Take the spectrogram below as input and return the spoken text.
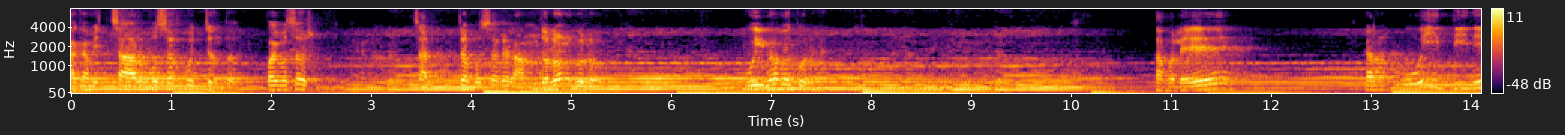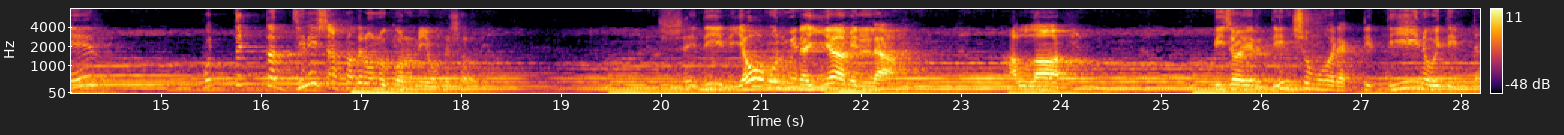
আগামী চার বছর পর্যন্ত। কয় বছর? চারটা বছরের আন্দোলনগুলো ওইভাবে করবেন তাহলে কারণ ওই দিনের প্রত্যেকটা জিনিস আপনাদের অনুকরণীয়, অনুসরণীয়। সেই দিন ইয়াউমুন মিন আল্লাহর বিজয়ের দিন সমূহের একটি দিন ওই দিনটা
